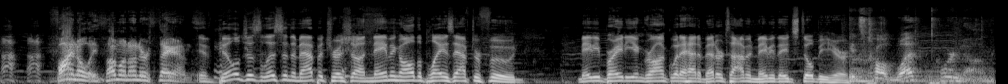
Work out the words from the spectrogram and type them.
Finally, someone understands. If Bill just listened to Matt Patricia on naming all the plays after food, maybe Brady and Gronk would have had a better time and maybe they'd still be here. It's called what? Corn dog.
